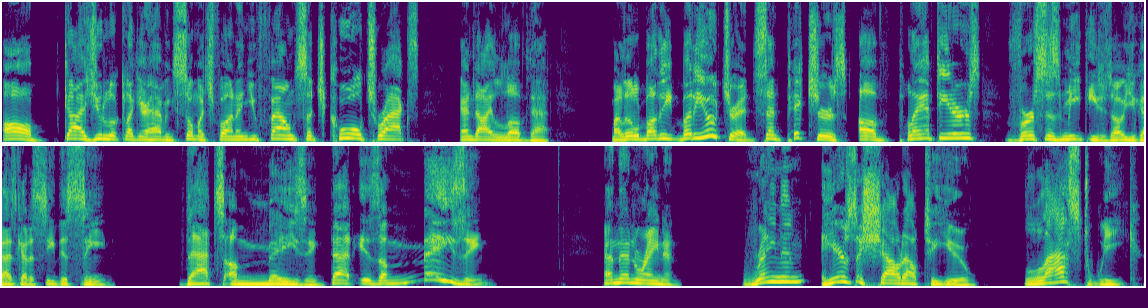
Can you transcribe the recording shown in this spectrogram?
Oh, guys, you look like you're having so much fun and you found such cool tracks and I love that. My little buddy, Buddy Uhtred, sent pictures of plant eaters versus meat eaters. Oh, you guys got to see this scene. That's amazing. That is amazing. And then Rainan. Rainan, here's a shout out to you. Last week,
